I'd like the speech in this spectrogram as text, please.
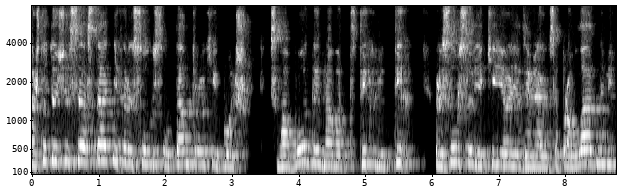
А что тычыцца астатніх ресурсаў там трохі больш свабоды нават тых тых ресурсаў якія з'яўляюцца праўладнымі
